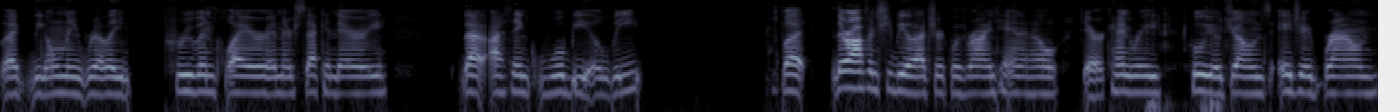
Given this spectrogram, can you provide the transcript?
like the only really proven player in their secondary that I think will be elite. But their offense should be electric with Ryan Tannehill, Derrick Henry, Julio Jones, AJ Brown.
